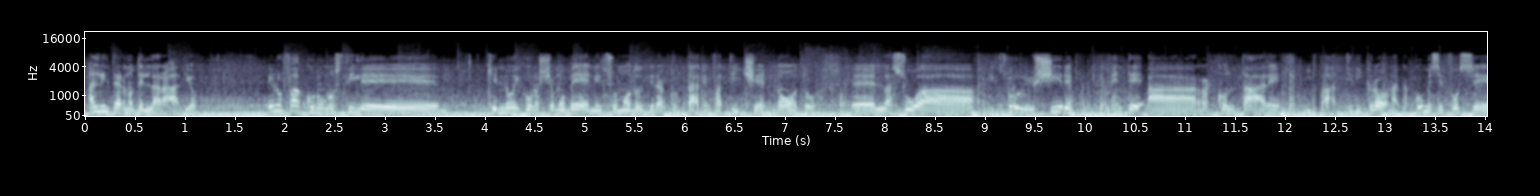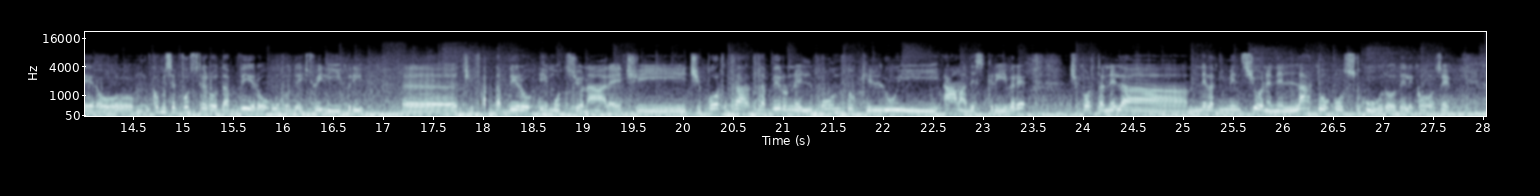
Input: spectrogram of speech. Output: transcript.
all'interno della radio e lo fa con uno stile che noi conosciamo bene, il suo modo di raccontare, infatti ci è noto, eh, sua, il suo riuscire praticamente a raccontare i fatti di cronaca come se fossero, come se fossero davvero uno dei suoi libri, eh, ci fa davvero emozionare, ci, ci, porta davvero nel mondo che lui ama descrivere, ci porta nella, nella dimensione, nel lato oscuro delle cose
